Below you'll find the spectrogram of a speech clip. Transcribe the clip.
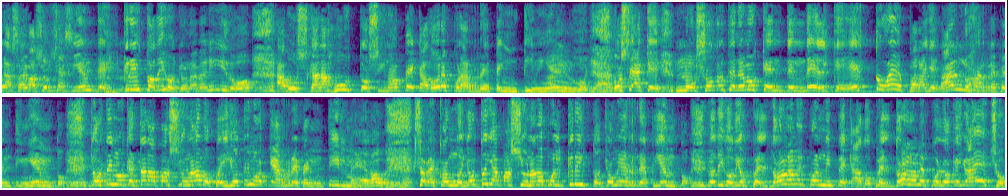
La salvación se siente. Cristo dijo: Yo no he venido a buscar a justos, sino a pecadores por arrepentimiento. Aleluya. O sea que nosotros tenemos que entender que esto para llevarnos a arrepentimiento. Yo tengo que estar apasionado, pues yo tengo que arrepentirme. Hello. ¿Sabes? Cuando yo estoy apasionado por Cristo, yo me arrepiento. Yo digo, Dios, perdóname por mis pecados, perdóname por lo que yo he hecho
